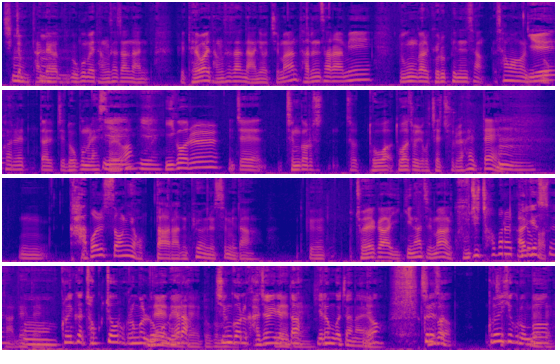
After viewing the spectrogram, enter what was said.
직접 음, 다, 음. 내가 녹음의 당사자는 아니, 그 대화의 당사자는 아니었지만 다른 사람이 누군가를 괴롭히는 상, 상황을 예. 녹화를 했달지 녹음을 했어요. 예, 예. 이거를 이제 증거로 저 도와 도와주려고 제출을 할때 음. 음, 가벌성이 없다라는 표현을 씁니다. 그 죄가 있긴 하지만 굳이 처벌할 필요가 알겠어요. 없다. 네네. 어, 그러니까 적극적으로 그런 걸 녹음해라. 네네네, 증거를 가져야 된다. 네네. 이런 거잖아요. 네. 그래서 증거, 그런 식으로 뭐 네네.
